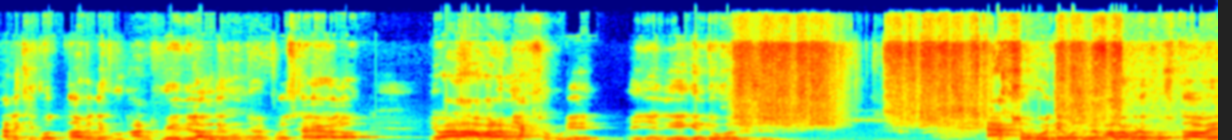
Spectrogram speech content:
তাহলে কি করতে হবে দেখুন, আর ধুয়ে দিলাম দেখুন, এবার পরিষ্কার হয়ে গেল। এবার আবার আমি একশো কুড়ি এই দিয়ে কিন্তু ঘষছি। একশো কুড়ি দিয়ে প্রথমে ভালো করে ঘষতে হবে,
